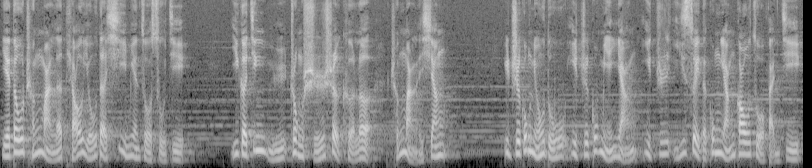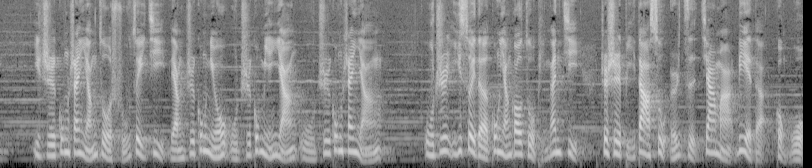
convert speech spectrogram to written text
也都盛满了调油的细面做素祭。一个金鱼重十舍可勒，盛满了香。一只公牛犊，一只公绵羊，一只一岁的公羊羔做燔祭。一只公山羊做赎罪祭，两只公牛，五只公绵羊，五只公山羊，五只一岁的公羊羔做平安祭。这是比大素儿子加玛列的供物。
